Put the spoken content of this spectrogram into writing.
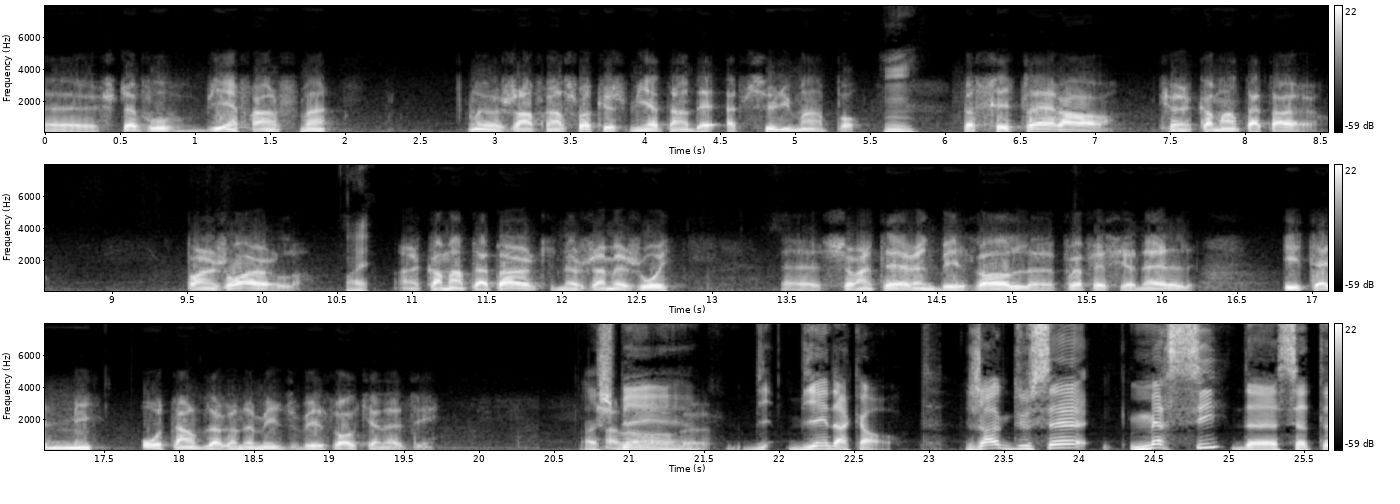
Euh, je t'avoue bien franchement, Jean-François, que je m'y attendais absolument pas. Hmm. Parce que c'est très rare qu'un commentateur, pas un joueur, là, ouais. un commentateur qui n'a jamais joué euh, sur un terrain de baseball euh, professionnel, est admis au temps de la renommée du baseball canadien. Ah, je suis bien, euh, bien, bien d'accord. Jacques Doucet, merci de cette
